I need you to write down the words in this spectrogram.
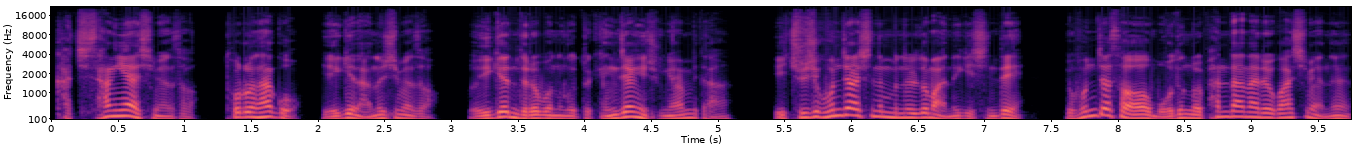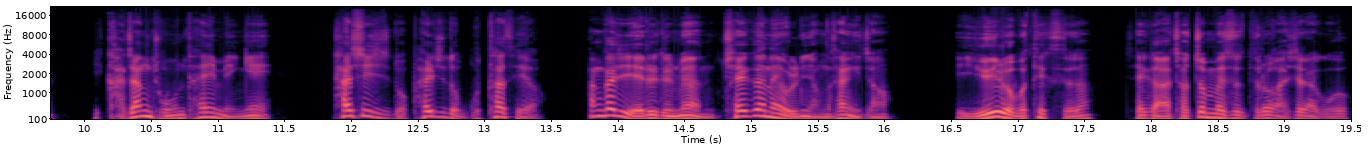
같이 상의하시면서 토론하고 얘기 나누시면서 의견 들어보는 것도 굉장히 중요합니다. 이 주식 혼자 하시는 분들도 많이 계신데 이 혼자서 모든 걸 판단하려고 하시면은 이 가장 좋은 타이밍에 사시지도 팔지도 못하세요. 한 가지 예를 들면 최근에 올린 영상이죠. 이 유일 로보틱스 제가 저점 매수 들어가시라고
